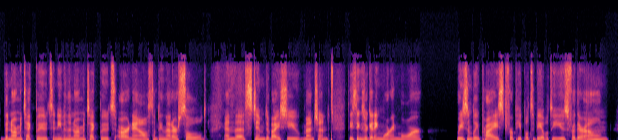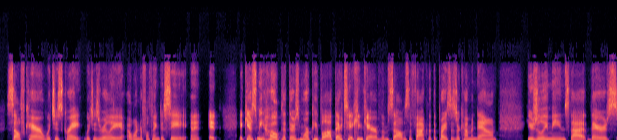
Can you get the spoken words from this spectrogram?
the Normatec boots. And even the Normatec boots are now something that are sold. And the stim device you mentioned, these things are getting more and more reasonably priced for people to be able to use for their own self-care which is great which is really a wonderful thing to see. And it it it gives me hope that there's more people out there taking care of themselves. The fact that the prices are coming down usually means that there's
